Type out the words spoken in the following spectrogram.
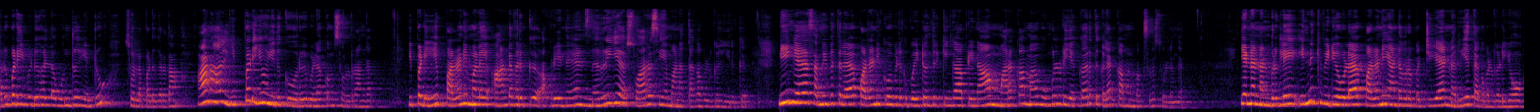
அறுபடை வீடுகளில் ஒன்று என்றும் சொல்லப்படுகிறதாம். ஆனால் இப்படியும் இதுக்கு ஒரு விளக்கம் சொல்கிறாங்க இப்படி பழனிமலை ஆண்டவருக்கு அப்படின்னு நிறைய சுவாரஸ்யமான தகவல்கள் இருக்குது நீங்கள் சமீபத்தில் பழனி கோவிலுக்கு போயிட்டு வந்திருக்கீங்க அப்படின்னா மறக்காமல் உங்களுடைய கருத்துக்களை கமெண்ட் பாக்ஸில் சொல்லுங்கள் என்ன நண்பர்களே இன்னைக்கு வீடியோவில் பழனி ஆண்டவரை பற்றிய நிறைய தகவல்களையும்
